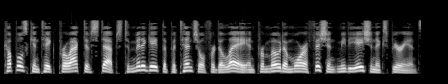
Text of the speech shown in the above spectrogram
couples can take proactive steps to mitigate the potential for delay and promote a more efficient mediation experience.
